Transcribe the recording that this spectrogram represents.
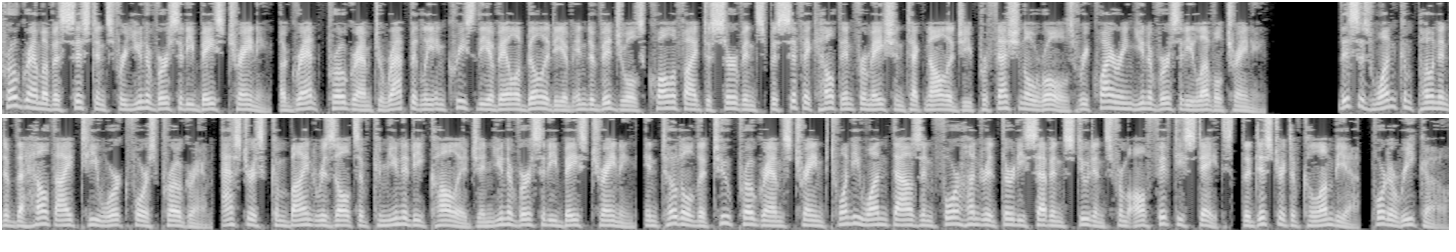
Program of Assistance for University-Based Training, a grant program to rapidly increase the availability of individuals qualified to serve in specific health information technology professional roles requiring university-level training. This is one component of the Health IT Workforce Program. Asterisk combined results of community college and university based training. In total, the two programs trained 21,437 students from all 50 states, the District of Columbia, Puerto Rico,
